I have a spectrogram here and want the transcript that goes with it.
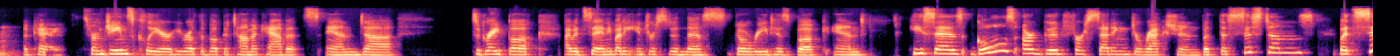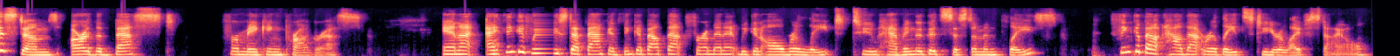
Hmm. Okay. It's from James Clear. He wrote the book Atomic Habits. And uh, it's a great book. I would say anybody interested in this, go read his book. And he says goals are good for setting direction, but the systems, but systems are the best for making progress. And I, I think if we step back and think about that for a minute, we can all relate to having a good system in place. Think about how that relates to your lifestyle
